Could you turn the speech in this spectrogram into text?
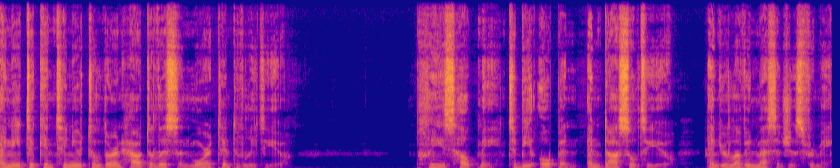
I need to continue to learn how to listen more attentively to you. Please help me to be open and docile to you and your loving messages for me.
